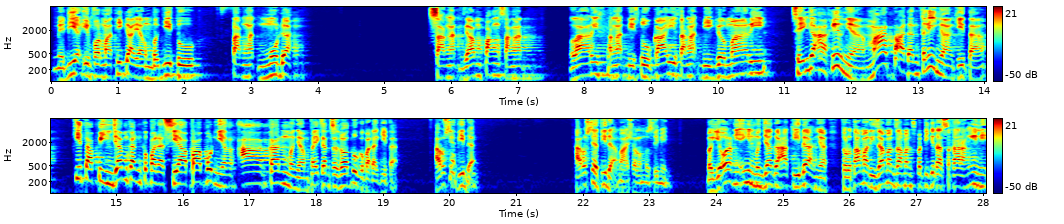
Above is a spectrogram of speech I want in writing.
media informatika yang begitu sangat mudah sangat gampang, sangat laris, sangat disukai, sangat digemari, sehingga akhirnya mata dan telinga kita kita pinjamkan kepada siapa pun yang akan menyampaikan sesuatu kepada kita. Harusnya tidak. Harusnya tidak, Masya Allah muslimin. Bagi orang yang ingin menjaga akidahnya, terutama di zaman-zaman seperti kita sekarang ini,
